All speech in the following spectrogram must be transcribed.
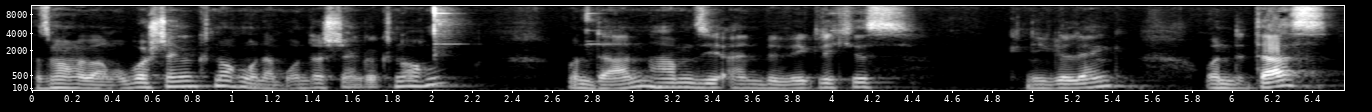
Das machen wir beim Oberschenkelknochen und am Unterschenkelknochen. Und dann haben Sie ein bewegliches Kniegelenk. Und das,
